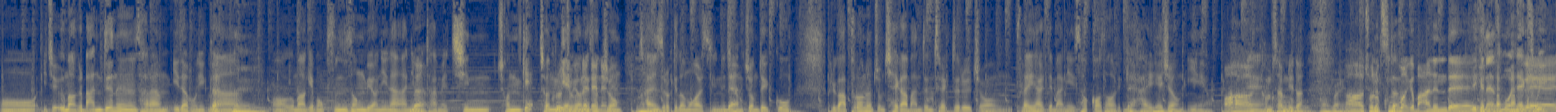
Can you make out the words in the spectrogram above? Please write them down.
어, 이제 음악을 만드는 사람이다 보니까, 네. 어, 음악의 뭐 분석면이나 아니면 네. 다음에 진, 전개? 전개 그렇죠. 면에서 네네네네. 좀 자연스럽게 넘어갈 수 있는 네. 장점도 있고, 그리고 앞으로는 좀 제가 만든 트랙들을 좀 플레이할 때 많이 섞어서 이렇게 할 예정이에요. 아, 네. 감사합니다. alright. 아, 저는 궁금한 게 많은데. We can ask more next 예.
